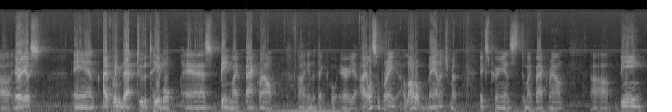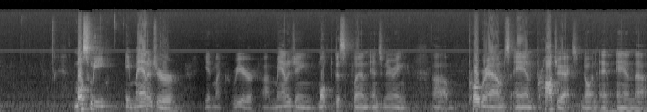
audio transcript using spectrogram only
uh, areas, and I bring that to the table as being my background uh, in the technical area. I also bring a lot of management experience to my background, uh, being mostly a manager in my career, uh, managing multidiscipline engineering um, programs and projects, you know, and, and, and uh,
